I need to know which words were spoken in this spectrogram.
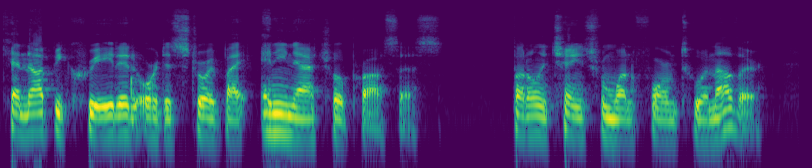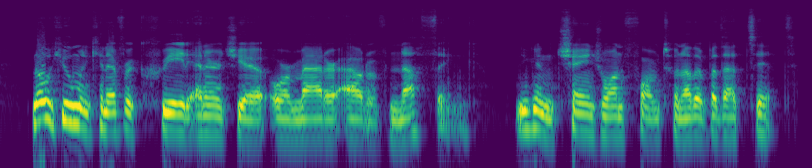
cannot be created or destroyed by any natural process, but only changed from one form to another. No human can ever create energy or matter out of nothing. You can change one form to another, but that's it.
